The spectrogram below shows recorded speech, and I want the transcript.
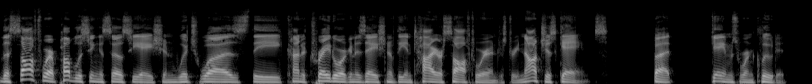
the Software Publishing Association, which was the kind of trade organization of the entire software industry, not just games, but games were included,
